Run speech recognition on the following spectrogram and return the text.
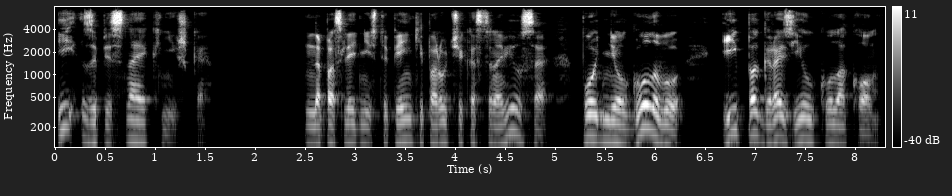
и записная книжка. На последней ступеньке поручик остановился, поднял голову и погрозил кулаком.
